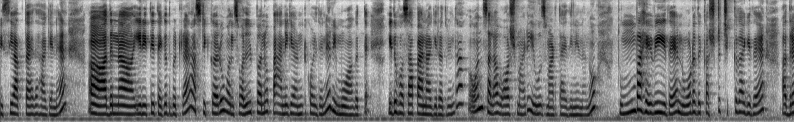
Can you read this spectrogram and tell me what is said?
ಬಿಸಿ ಆಗ್ತಾ ಇದೆ ಹಾಗೆಯೇ ಅದನ್ನು ಈ ರೀತಿ ತೆಗೆದುಬಿಟ್ರೆ ಆ ಸ್ಟಿಕ್ಕರು ಒಂದು ಸ್ವಲ್ಪನೂ ಪ್ಯಾನಿಗೆ ಅಂಟ್ಕೊಳ್ದೇ ರಿಮೂವ್ ಆಗುತ್ತೆ. ಇದು ಹೊಸ ಪ್ಯಾನ್ ಆಗಿರೋದ್ರಿಂದ ಒಂದು ಸಲ ವಾಶ್ ಮಾಡಿ ಯೂಸ್ ಮಾಡ್ತಾ ಇದ್ದೀನಿ ನಾನು. ತುಂಬ ಹೆವಿ ಇದೆ. ನೋಡೋದಕ್ಕೆ ಅಷ್ಟು ಚಿಕ್ಕದಾಗಿದೆ. ಆದರೆ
